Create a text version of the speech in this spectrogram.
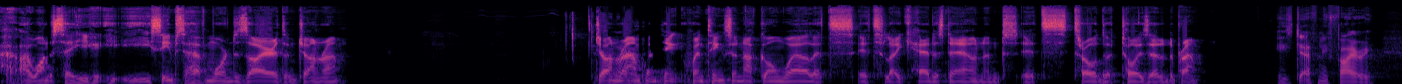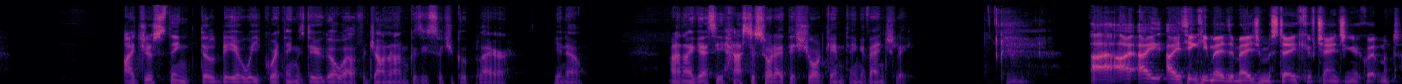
I want to say he, he he seems to have more desire than Jon Rahm. Jon Rahm, when thing, when things are not going well, it's it's like head is down and it's throw the toys out of the pram. He's definitely fiery. I just think there'll be a week where things do go well for Jon Rahm because he's such a good player, you know. And I guess he has to sort out this short game thing eventually. I, I, I think he made the major mistake of changing equipment.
